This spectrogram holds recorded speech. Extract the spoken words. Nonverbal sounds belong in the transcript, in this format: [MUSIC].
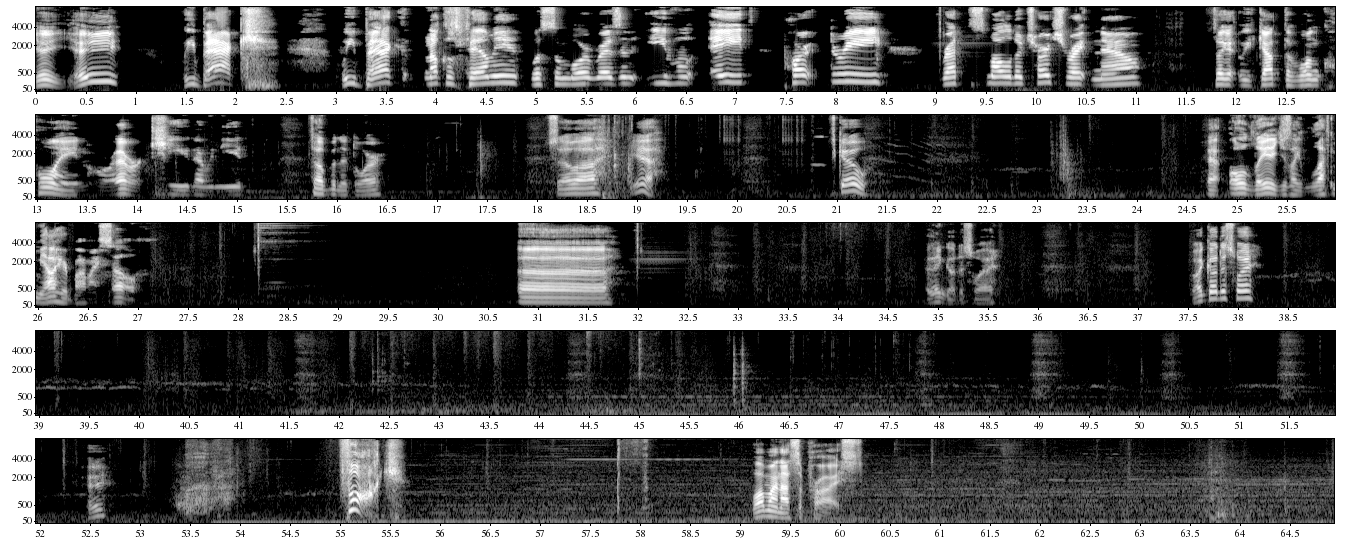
Yay, yay! We back! We back, Knuckles family, with some more Resident Evil 8 Part 3. We're at the small little church right now. So we got the one coin, or whatever key that we need to open the door. So, uh, yeah. Let's go. That old lady just, like, left me out here by myself. Uh... I didn't go this way. Do I go this way? Okay. Fuck! Why am I not surprised?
